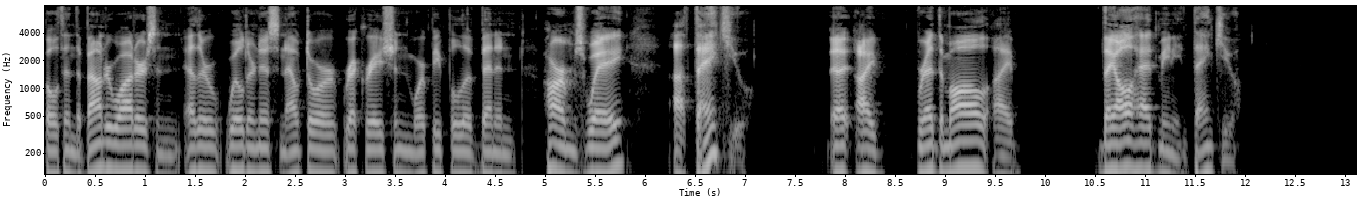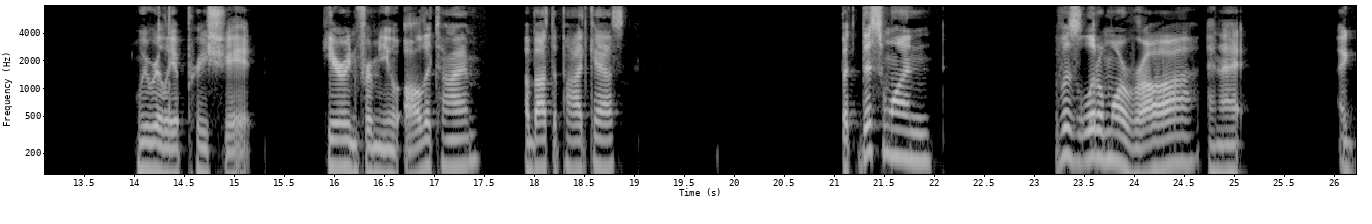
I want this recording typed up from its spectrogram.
both in the boundary waters and other wilderness and outdoor recreation where people have been in harm's way. Uh, thank you. Uh, I read them all. I they all had meaning. Thank you. We really appreciate hearing from you all the time about the podcast. But this one was a little more raw and I I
